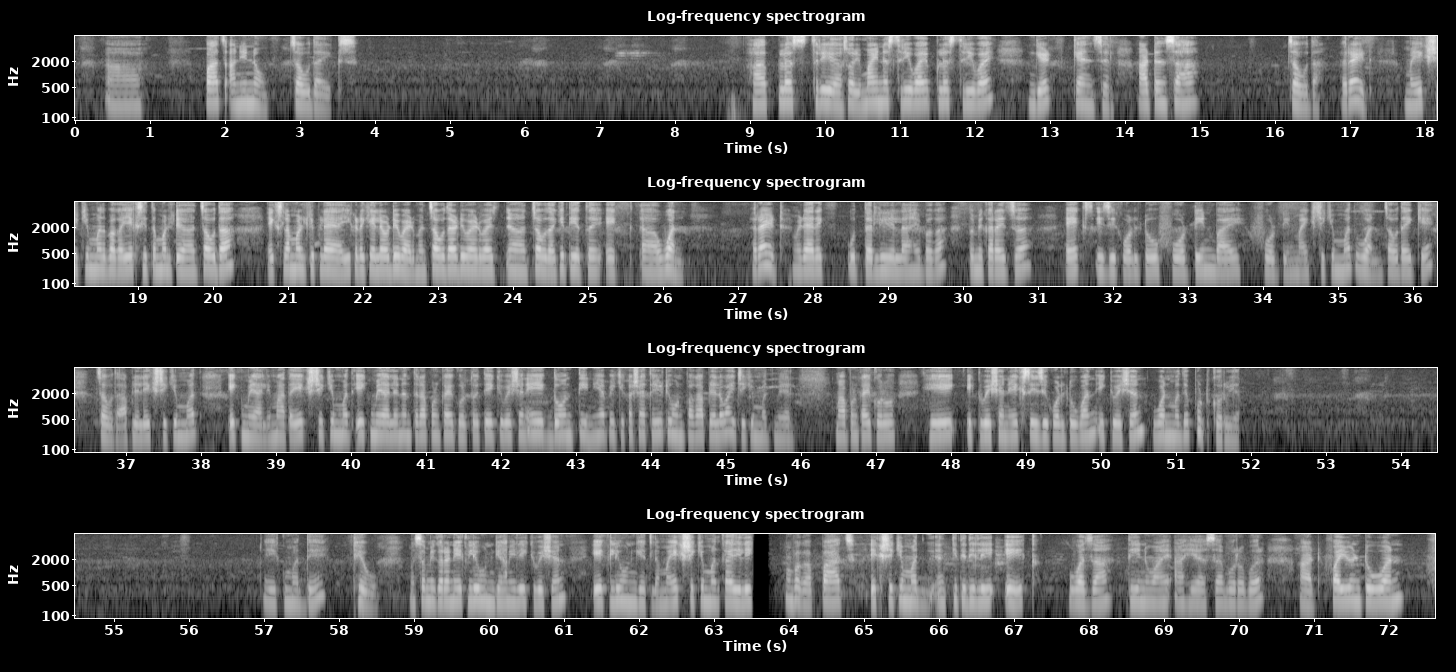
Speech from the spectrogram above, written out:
पाच आणि नऊ चौदा एक्स हा plus three sorry minus three Y plus three Y get cancel आठ आणि सहा चौदा राईट मग एकशी किंमत बघा एक्स इथं मल्टी चौदा एक्सला मल्टिप्लाय आहे. इकडे केल्यावर डिवाईड मग चौदा डिवाईड बाय चौदा किती येतं? आहे एक वन राईट. मी डायरेक्ट उत्तर लिहिलेलं आहे बघा. तुम्ही करायचं X is equal to fourteen by fourteen मग एक्सची किंमत वन चौदा एके चौदा. आपल्याला एक्सची किंमत एक मिळाली. मग आता एक्सची किंमत एक मिळाल्यानंतर आपण काय करतो ते इक्वेशन एक दोन तीन यापैकी कशातही ठेवून बघा आपल्याला वायची किंमत मिळेल. मग आपण काय करू? हे equation X is equal to one equation वनमध्ये पुट करूया एकमध्ये ठेवू. मग समीकरण एक लिहून घ्या. मी इक्वेशन एक लिहून घेतलं. मग एकशी किंमत काय दिली? मग बघा पाच. एकशे किंमत किती दिली? एक वजा तीन वाय आहे असा बरोबर आठ. Five into one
